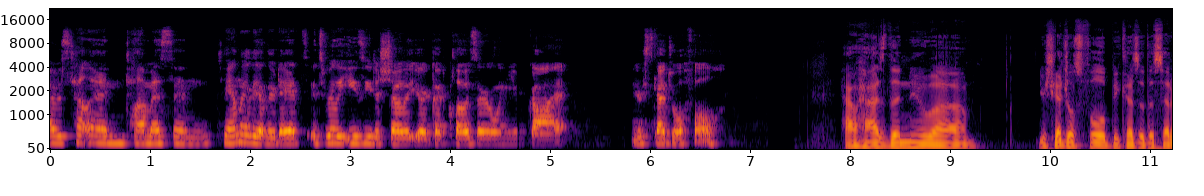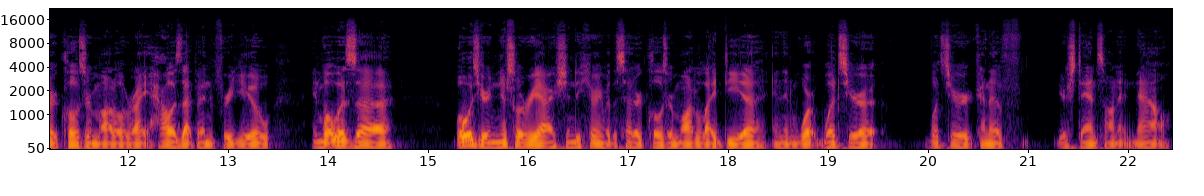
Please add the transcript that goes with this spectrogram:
I was telling Thomas and Chandler the other day, it's it's really easy to show that you're a good closer when you've got your schedule full. How has the new, uh, your schedule's full because of the setter closer model, right? How has that been for you? And what was, uh, what was your initial reaction to hearing about the setter closer model idea? And then what, what's your, what's your kind of, your stance on it now?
